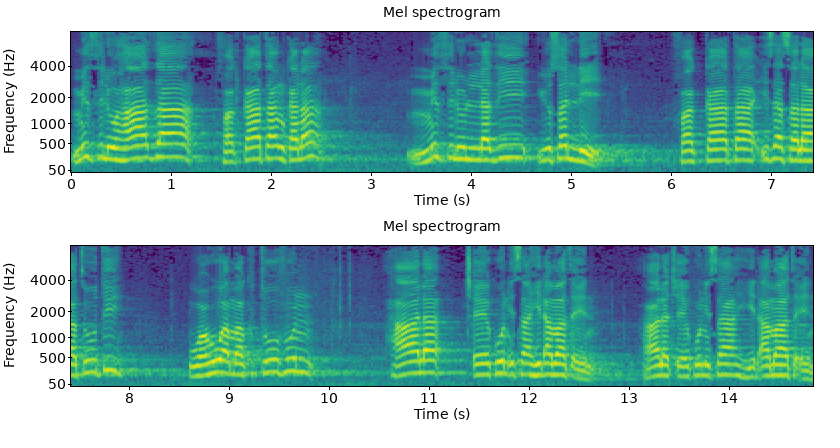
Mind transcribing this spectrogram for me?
مثل هذا فكاتا كان مثل الذي يصلي فكاتا إسا صلاتوتي وهو مكتوف حال ceekuun isaa hidhamaa ta'een haala ceekuun isaa hidhamaa ta'een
